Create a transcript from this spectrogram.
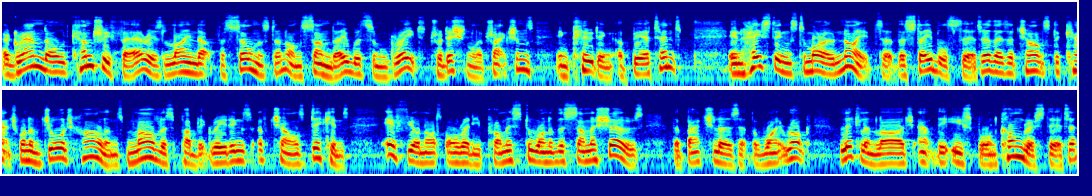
A grand old country fair is lined up for Selmeston on Sunday with some great traditional attractions, including a beer tent. In Hastings tomorrow night at the Stables Theatre, there's a chance to catch one of George Harland's marvellous public readings of Charles Dickens, if you're not already promised to one of the summer shows, The Bachelors at the White Rock, Little and Large at the Eastbourne Congress Theatre,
